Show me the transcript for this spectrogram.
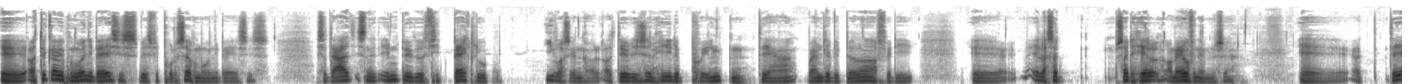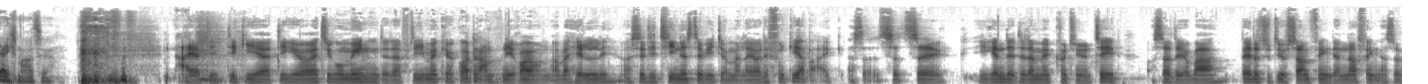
Øh, og det gør vi på månedlig basis, hvis vi producerer på månedlig basis. Så der er sådan et indbygget feedback loop i vores indhold, og det er jo ligesom hele pointen, det er, hvordan bliver vi bedre, fordi øh, ellers så, så er det held og mavefornemmelse. Øh, og det er jeg ikke smart til. Nej, og det, det, giver, det giver jo rigtig god mening det der, fordi man kan jo godt ramme den i røven og være heldig, og så de 10 næste videoer, man laver, det fungerer bare ikke. Altså, så, så igen, det er det der med kontinuitet, og så er det jo bare better to do something than nothing. Altså,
